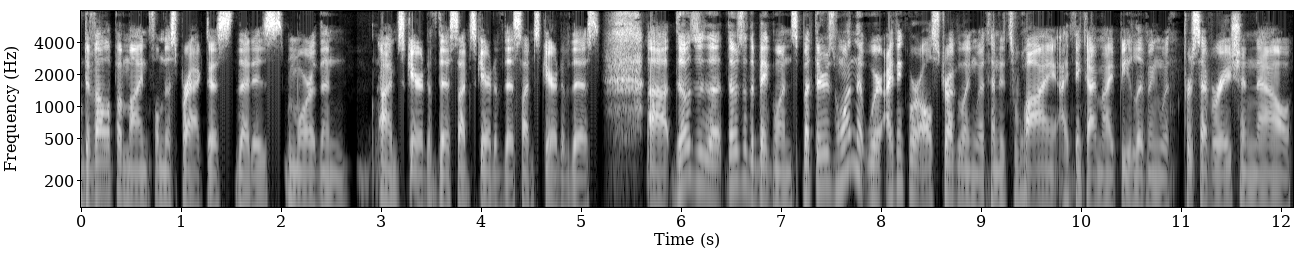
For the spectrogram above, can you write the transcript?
develop a mindfulness practice that is more than I'm scared of this, I'm scared of this, I'm scared of this. Uh, those are the those are the big ones. But there's one that we're I think we're all struggling with, and it's why I think I might be living with perseveration now.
